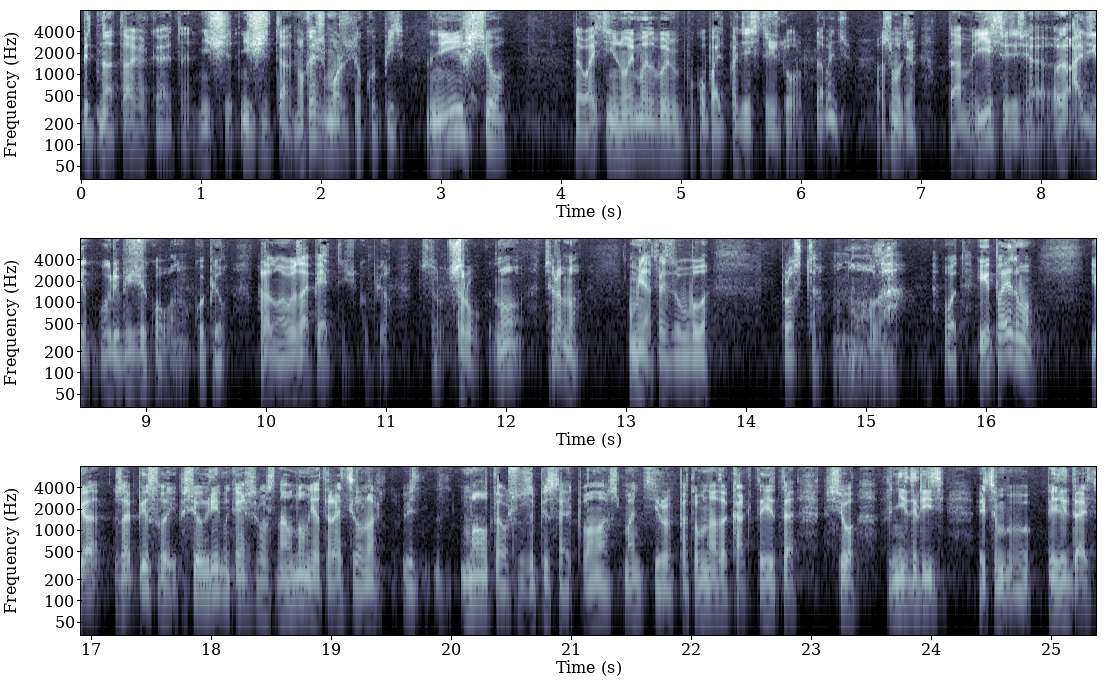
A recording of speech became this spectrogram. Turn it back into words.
беднота какая-то, нищета. Ну, конечно, можно все купить, но не все. Давайте Ноймана будем покупать по 10 тысяч долларов. Давайте посмотрим. Там есть здесь один у Гребенщикова, он купил. Правда, его за 5 тысяч купил с рук. Но все равно у меня этого было просто много. Вот. И поэтому я записывал, и все время, конечно, в основном я тратил на... Ведь мало того, что записать, потом надо смонтировать, потом надо как-то это все внедрить, этим, передать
